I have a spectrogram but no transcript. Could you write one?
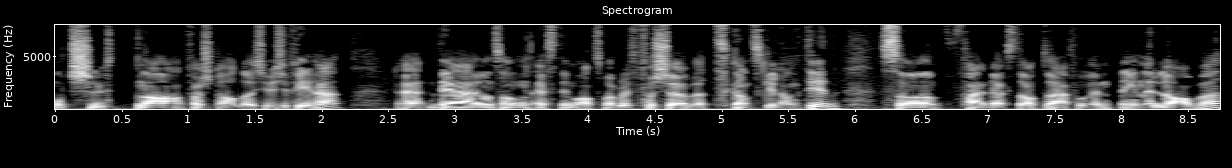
mot slutten av første halvår 2024. Eh, det er jo en sånn estimat som har blitt forskjøvet ganske lang tid. Så per dags dato er forventningene lave,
